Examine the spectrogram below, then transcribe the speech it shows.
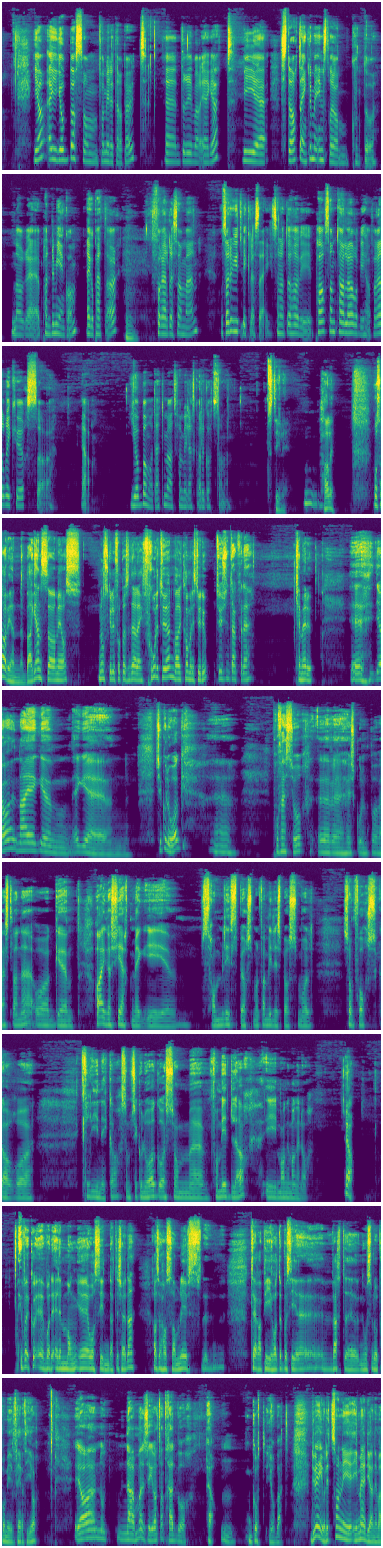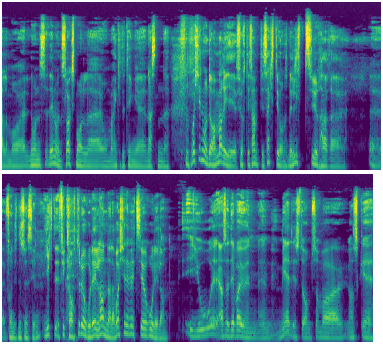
Ja, jeg jobber som familieterapeut. eh, Driver eget. Vi eh, starta egentlig med Instagram-konto når eh, pandemien kom, jeg og Petter. Mm. Foreldre sammen. Og så har det utvikla seg. Sånn at da har vi parsamtaler, og vi har foreldrekurs, og ja Jobber mot dette med at familier skal ha det godt sammen. Stilig. Mm. Herlig. Og så har vi en bergenser med oss. Nå skal du få presentere deg. Frode Tuen, velkommen i studio. Tusen takk for det. Hvem er du? Eh, ja, nei, jeg, eh, jeg er psykolog. Eh, professor ved Høgskolen på Vestlandet, og eh, har engasjert meg i eh, samlivsspørsmål, familiespørsmål, som forsker og kliniker, som psykolog og som eh, formidler i mange, mange år. Ja. Var det, er det mange år siden dette skjedde? Altså Har samlivsterapi holdt jeg på å si, eh, vært eh, noe som du har på med i flere tiår? Ja, nå nærmer det seg i hvert fall 30 år. Ja. Mm. Godt jobbet. Du er jo litt sånn i, i mediene imellom, og noen, det er noen slagsmål eh, om enkelte ting, eh, nesten. Det var ikke noen damer i 40-50-60-årene som ble litt sur her eh, eh, for en liten stund siden? Gikk fikk, klarte du å ro det i land, eller var ikke det vits i å ro det i land? Jo, altså det var jo en, en mediestorm som var ganske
